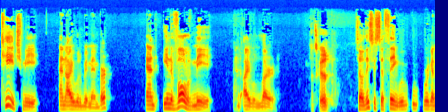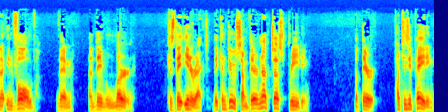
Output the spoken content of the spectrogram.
teach me and i will remember and involve me and i will learn That's good. so this is the thing we, we're going to involve them and they will learn because they interact they can do some they're not just reading but they're participating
